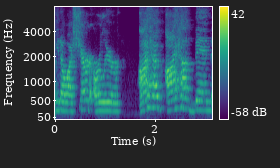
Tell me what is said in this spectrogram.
you know i shared earlier i have i have been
